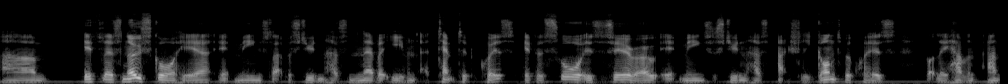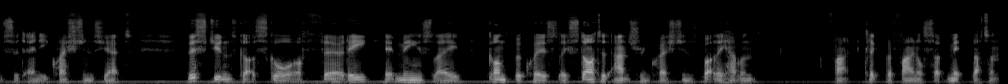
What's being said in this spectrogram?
Um, if there's no score here, it means that the student has never even attempted the quiz. If the score is zero, it means the student has actually gone to the quiz, but they haven't answered any questions yet. This student's got a score of 30. It means they've gone to the quiz, they started answering questions, but they haven't clicked the final submit button.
